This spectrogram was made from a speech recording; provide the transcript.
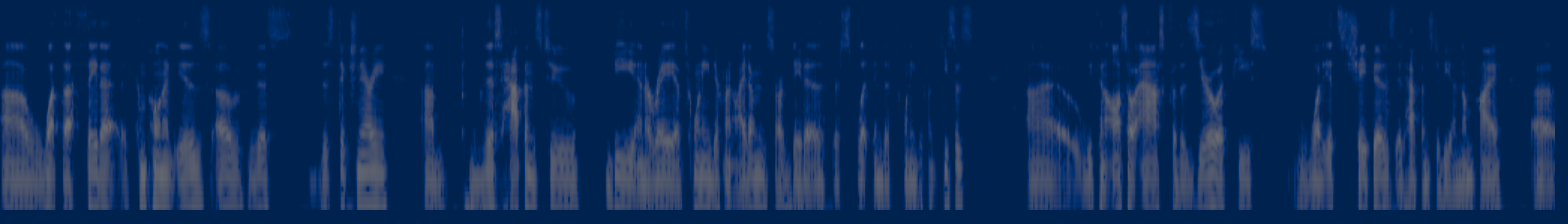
what the theta component is of this, this dictionary. Um, this happens to be an array of 20 different items. Our data are split into 20 different pieces. Uh, we can also ask for the zeroth piece, what its shape is. It happens to be a NumPy uh,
